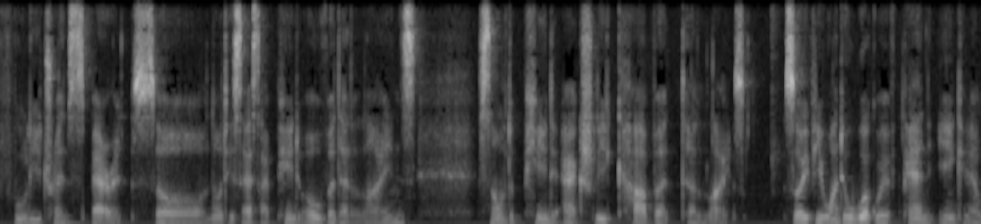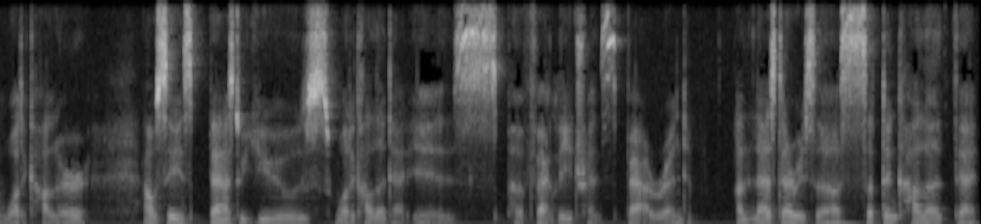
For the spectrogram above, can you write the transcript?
fully transparent. So notice as I paint over the lines, some of the paint actually covered the lines. So if you want to work with pen, ink, and watercolor, I would say it's best to use watercolor that is perfectly transparent unless there is a certain color that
